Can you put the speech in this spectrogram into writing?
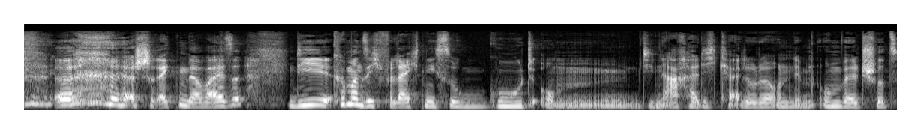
äh, erschreckenderweise, die kümmern sich vielleicht nicht so gut um die Nachhaltigkeit oder um den Umweltschutz.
